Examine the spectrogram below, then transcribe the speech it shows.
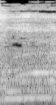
Oh.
